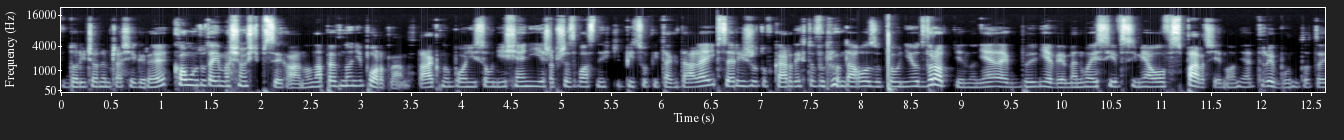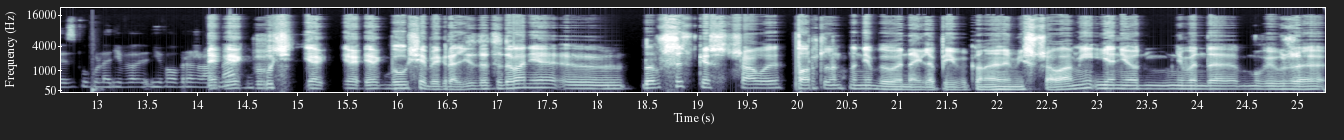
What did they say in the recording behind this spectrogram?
w doliczonym czasie gry. Komu tutaj ma siąść psycha? No na pewno nie Portland, tak? No bo oni są niesieni jeszcze przez własnych kipiców i tak dalej. W serii rzutów karnych to wyglądało zupełnie odwrotnie, no nie? Jakby, nie wiem, NYCFC miało wsparcie, no nie? Trybun, to to jest w ogóle niewy, niewyobrażalne. Jak, jakby, u, jak, jakby u siebie grali. Zdecydowanie yy, no wszystkie strzały Portland no nie były najlepiej wykonanymi strzałami i ja nie, nie będę mówił, że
